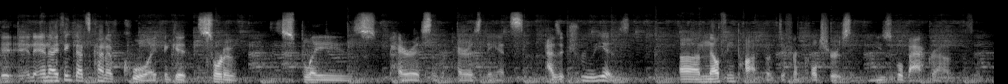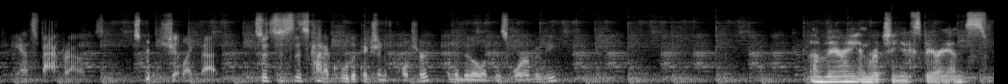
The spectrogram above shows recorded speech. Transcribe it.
it- and, and I think that's kind of cool. I think it sort of displays Paris and the Paris dance as it truly is a melting pot of different cultures and musical backgrounds and dance backgrounds shit like that. So it's just this kind of cool depiction of culture in the middle of this horror movie. A very enriching experience.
